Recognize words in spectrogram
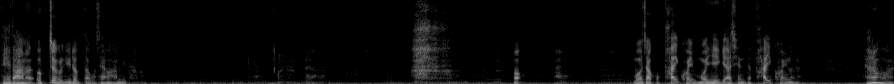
대단한 업적을 이뤘다고 생각합니다. 어, 뭐 자꾸 파이코인 뭐 얘기하시는데 파이코인은 여러분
